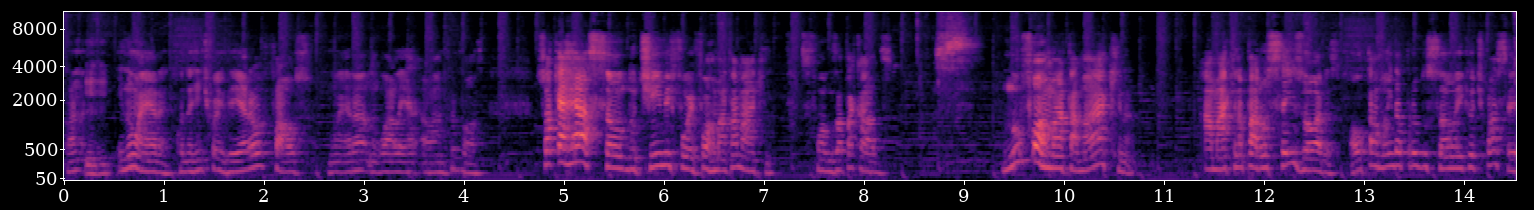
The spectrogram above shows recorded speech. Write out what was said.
Quando, uhum. E não era. Quando a gente foi ver, era falso. Não era. O alarme foi falso. Só que a reação do time foi formata a máquina. Fomos atacados. No formata a máquina, a máquina parou seis horas. Olha o tamanho da produção aí que eu te passei.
